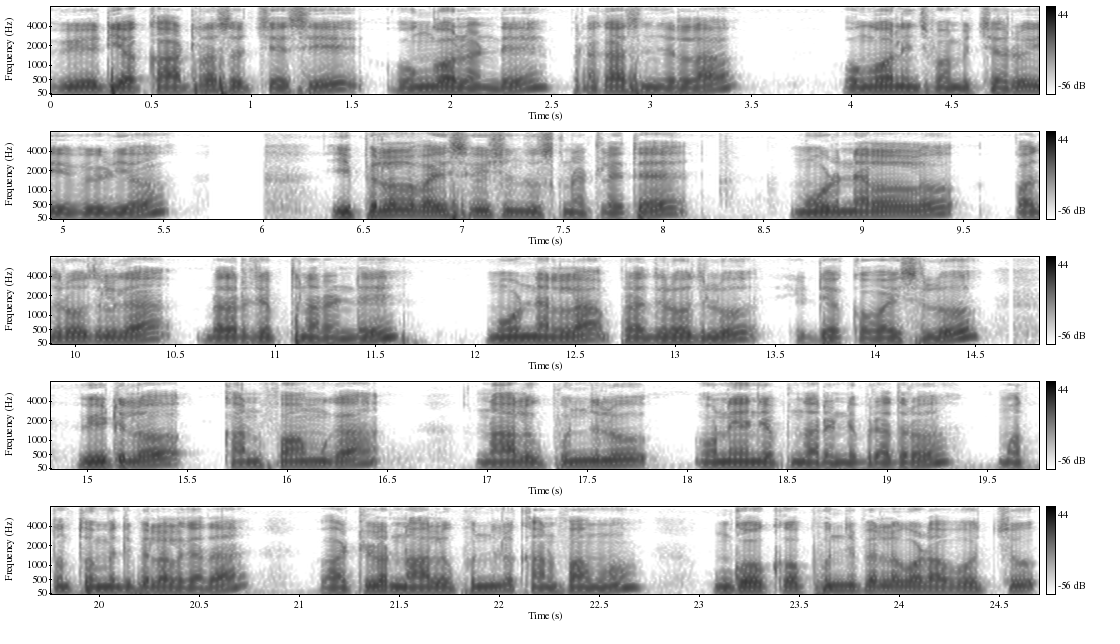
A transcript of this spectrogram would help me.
వీటి యొక్క అడ్రస్ వచ్చేసి ఒంగోలు అండి. ప్రకాశం జిల్లా ఒంగోలు నుంచి పంపించారు ఈ వీడియో. ఈ పిల్లల వయసు విషయం చూసుకున్నట్లయితే మూడు నెలలు పది రోజులుగా బ్రదర్ చెప్తున్నారండి. మూడు నెలల పది రోజులు వీటి యొక్క వయసులు. వీటిలో కన్ఫామ్గా నాలుగు పుంజులు ఉన్నాయని చెప్తున్నారండి బ్రదరు. మొత్తం తొమ్మిది పిల్లలు కదా. వాటిలో నాలుగు పుంజులు కన్ఫాము. ఇంకొక పుంజు పిల్ల కూడా అవ్వచ్చు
